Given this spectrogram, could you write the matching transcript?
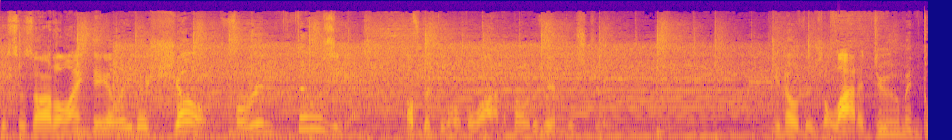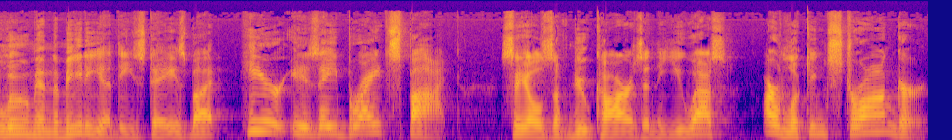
This is Autoline Daily, the show for enthusiasts of the global automotive industry. You know, there's a lot of doom and gloom in the media these days, but here is a bright spot. Sales of new cars in the U.S. are looking stronger.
